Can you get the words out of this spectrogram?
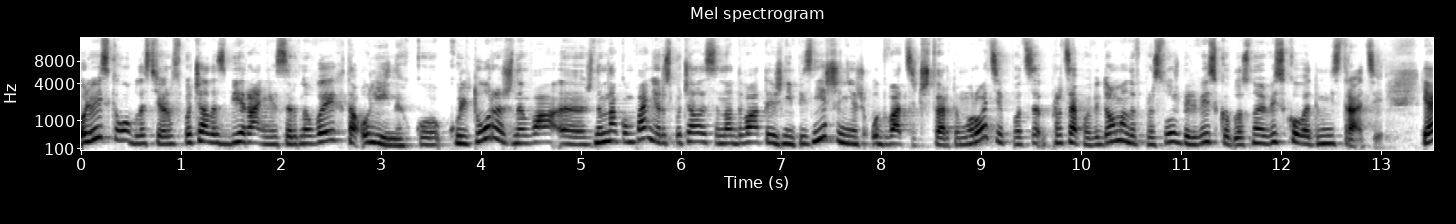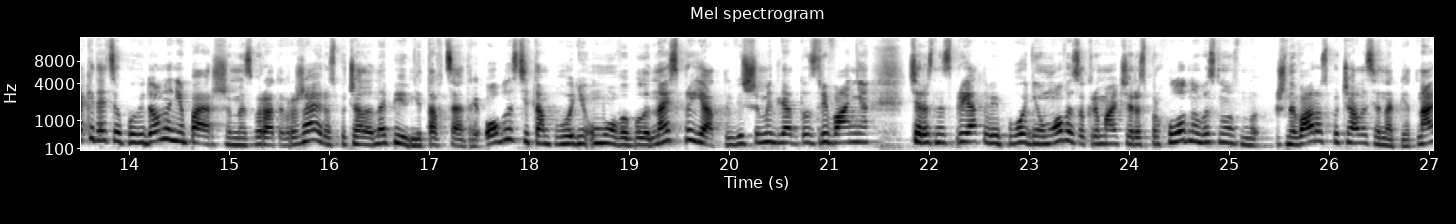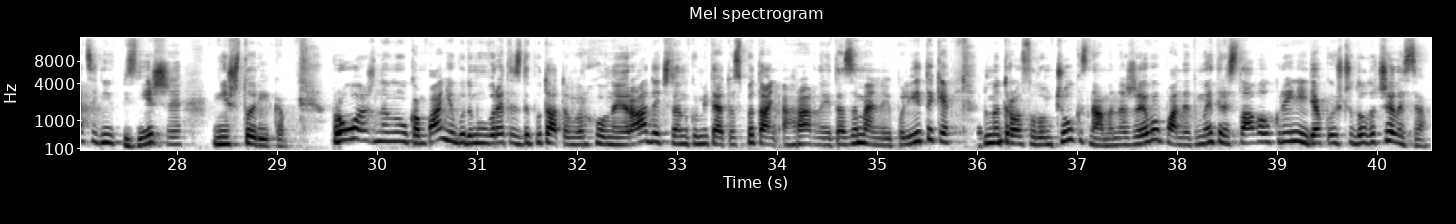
У Львівській області розпочали збір ранніх зернових та олійних ку- культур. Жнива е, жнивна кампанія розпочалася на два тижні пізніше ніж у 2024 році. Про це повідомили в прес-службі Львівської обласної військової адміністрації. Як ідеться у повідомленні, першими збирати врожай розпочали на півдні та в центрі області. Там погодні умови були найсприятливішими для дозрівання. Через несприятливі погодні умови, зокрема через прохолодну весну, жнива розпочалися на 15 днів пізніше ніж торік. Про жнивну кампанію будемо говорити з депутатом Верховної Ради, член комітету з питань аграрної та земельної політики Дмитро Соломчук. З нами наживо. Пане Дмитре, слава Україні! Дякую, що долучилися.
